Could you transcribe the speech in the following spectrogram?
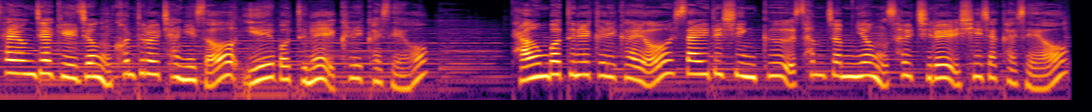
사용자 계정 컨트롤 창에서 예 버튼을 클릭하세요. 다음 버튼을 클릭하여 사이드 싱크 3.0 설치를 시작하세요.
